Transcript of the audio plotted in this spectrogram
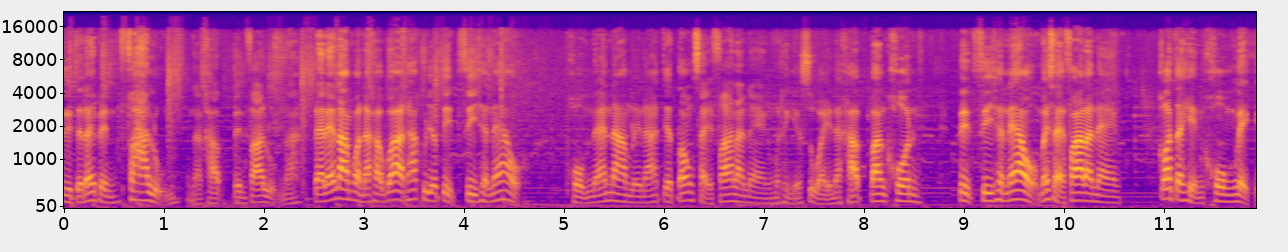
คือจะได้เป็นฝ้าหลุมนะครับ เป็นฝ้าหลุมนะ แต่แนะนำก่อนนะครับว่าถ้าคุณจะติด C channel ผมแนะนำเลยนะ จะต้องใส่ฝ้าระแนงมันถึงจะสวยนะครับ บางคนติด C channel ไม่ใส่ฝ้าระแนง ก็จะเห็นโครงเหล็ก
